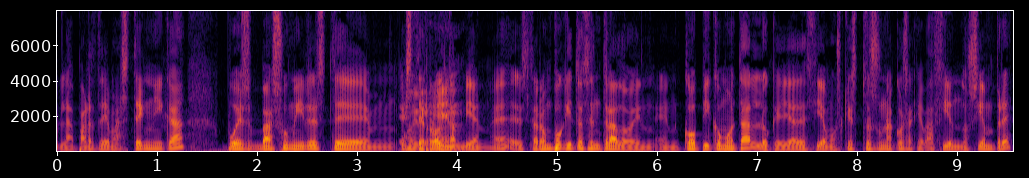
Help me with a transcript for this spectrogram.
la parte más técnica, pues va a asumir este, este rol también. ¿eh? Estará un poquito centrado en, en copy como tal, lo que ya decíamos, que esto es una cosa que va haciendo siempre,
